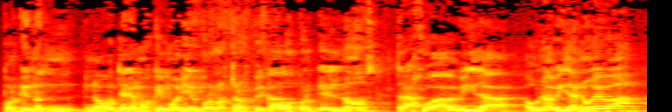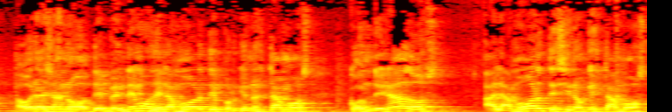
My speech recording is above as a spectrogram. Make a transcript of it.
porque no, tenemos que morir por nuestros pecados, porque Él nos trajo a vida, a una vida nueva. Ahora ya no dependemos de la muerte porque no estamos condenados a la muerte, sino que estamos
